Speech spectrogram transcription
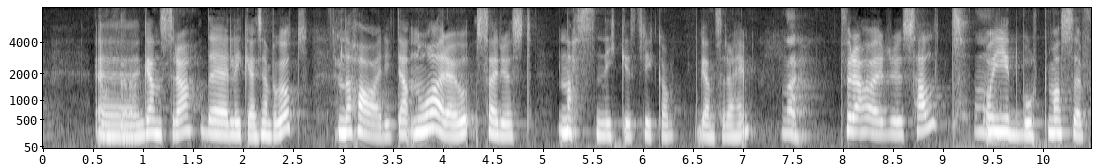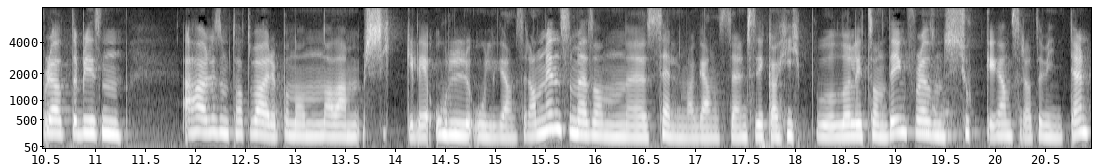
uh, gensere. Det liker jeg kjempegodt. Men det har ikke jeg. Nå har jeg jo seriøst nesten ikke strikka gensere hjemme. Nei. For jeg har solgt Mm. og gitt bort masse. Fordi at det blir sånn Jeg har liksom tatt vare på noen av de skikkelige ull-ull-genserne mine, som er sånn uh, Selma-genseren, strikka hip-wool og litt sånne ting. For det er sånn tjukke gensere til vinteren.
